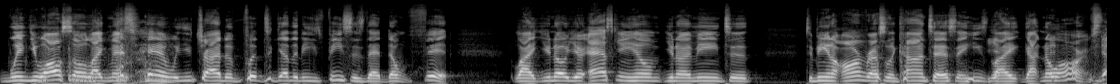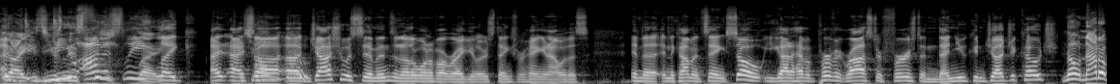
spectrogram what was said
when you also, like man said, when you try to put together these pieces that don't fit, like you know, you're asking him, you know what I mean, to to be in an arm wrestling contest, and he's like got no arms. Like do, do you honestly like, I, I saw uh. Joshua Simmons, another one of our regulars. Thanks for hanging out with us in the in the comments saying, "So you got to have a perfect roster first, and then you can judge a coach." no, not a Or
